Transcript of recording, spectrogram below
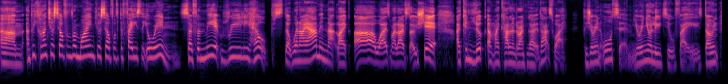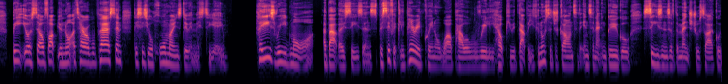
Um, and be kind to yourself and remind yourself of the phase that you're in. So for me, it really helps that when I am in that, like, ah, oh, why is my life so shit? I can look at my calendar and I can go, that's why. Because you're in autumn, you're in your luteal phase. Don't beat yourself up. You're not a terrible person. This is your hormones doing this to you. Please read more about those seasons, specifically Period Queen or Wild Power will really help you with that. But you can also just go onto the internet and Google seasons of the menstrual cycle.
